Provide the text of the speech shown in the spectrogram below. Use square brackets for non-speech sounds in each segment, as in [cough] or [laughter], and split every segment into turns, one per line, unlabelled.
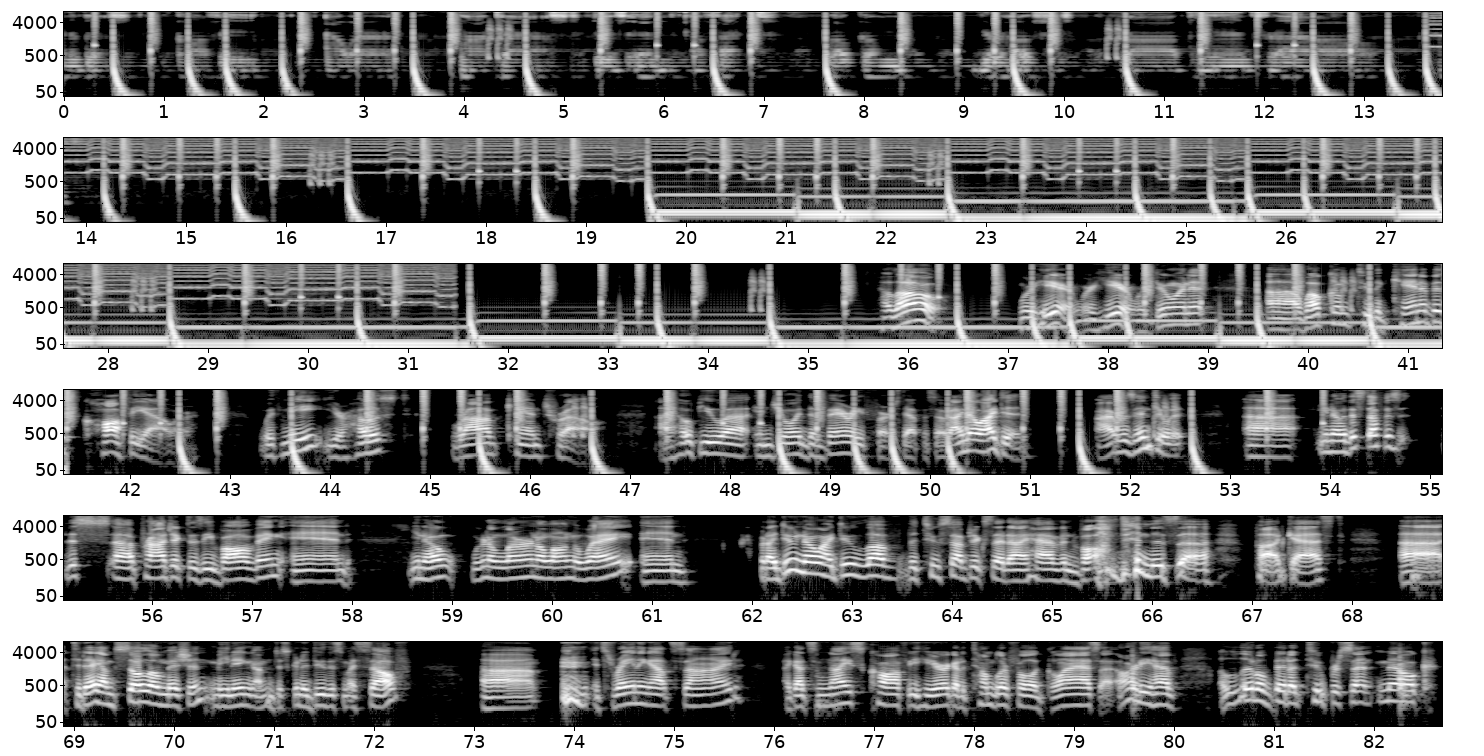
Cannabis Coffee Hour podcast is in effect. Welcome your host, Rob Cantrell.
Coffee Hour with me, your host, Rob Cantrell. I hope you uh, enjoyed the very first episode. I know I did. I was into it. Uh, you know, this stuff is, this uh, project is evolving, and, you know, we're going to learn along the way. And, but I do know I do love the two subjects that I have [laughs] involved in this uh, podcast. Uh, today I'm solo mission, meaning I'm just going to do this myself. Uh, [clears throat] it's raining outside. I got some nice coffee here. I got a tumbler full of glass. I already have a little bit of 2% milk.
